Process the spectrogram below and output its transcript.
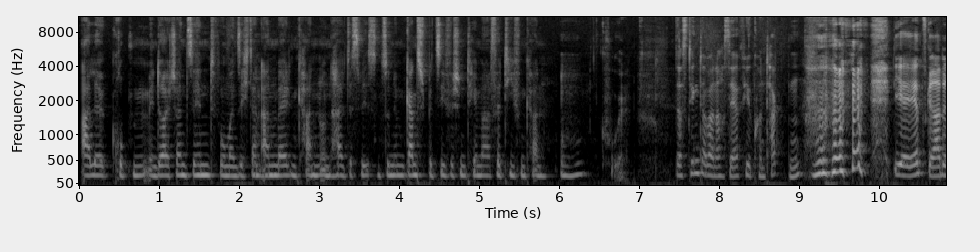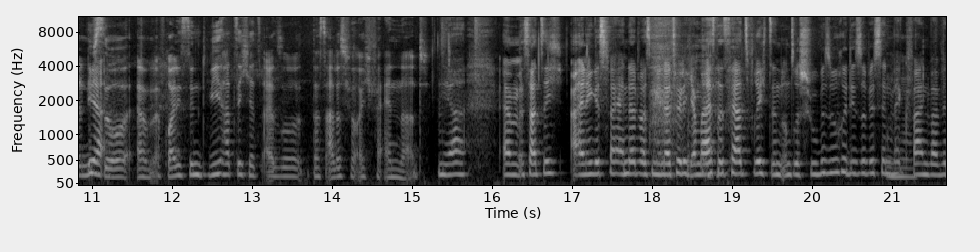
alle Gruppen in Deutschland sind, wo man sich dann mhm. anmelden kann und halt das Wissen zu einem ganz spezifischen Thema vertiefen kann. Mhm. Cool. Das klingt aber nach sehr viel Kontakten, die ja jetzt gerade nicht ja. so ähm, erfreulich sind. Wie hat sich jetzt also das alles für euch verändert? Ja, ähm, es hat sich einiges verändert. Was mir natürlich am meisten das Herz bricht, sind unsere Schulbesuche, die so ein bisschen mhm. wegfallen, weil wir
